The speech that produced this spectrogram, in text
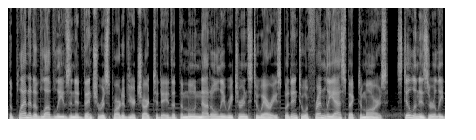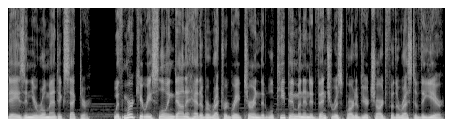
the planet of love leaves an adventurous part of your chart today that the moon not only returns to Aries but into a friendly aspect to Mars, still in his early days in your romantic sector. With Mercury slowing down ahead of a retrograde turn that will keep him in an adventurous part of your chart for the rest of the year,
